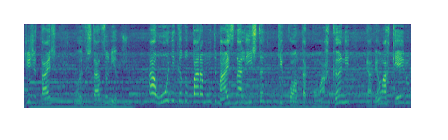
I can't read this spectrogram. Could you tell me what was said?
digitais nos Estados Unidos. A única do Paramount Mais na lista, que conta com Arcane, Gavião Arqueiro,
